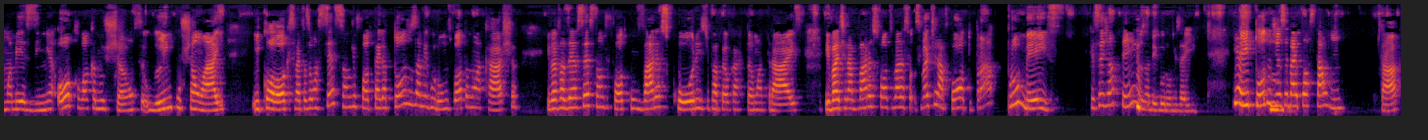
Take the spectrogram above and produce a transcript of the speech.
uma mesinha, ou coloca no chão, limpa o chão lá e, e coloca. Você vai fazer uma sessão de foto, pega todos os amigurumis, bota numa caixa e vai fazer a sessão de foto com várias cores de papel cartão atrás. E vai tirar várias fotos, várias fotos. Você vai tirar foto para pro mês. Porque você já tem os amigurumis aí. E aí, todo dia você vai postar um, tá?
